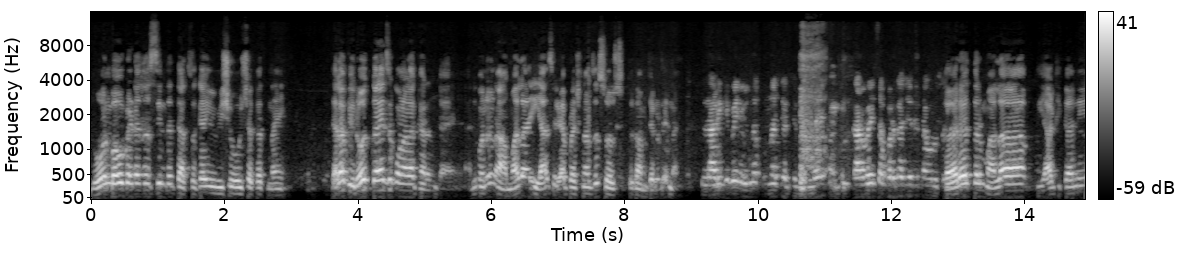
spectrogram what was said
दोन भाऊ भेटत असतील तर त्याचं काही विषय होऊ शकत नाही. त्याला विरोध करायचं कोणाला कारण काय? आणि म्हणून आम्हाला या सगळ्या प्रश्नाचं सोर्स आमच्याकडे नाही. लाडकी बहीण योजना पुन्हा चर्चेत कारवाईचा. खरं तर मला या ठिकाणी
